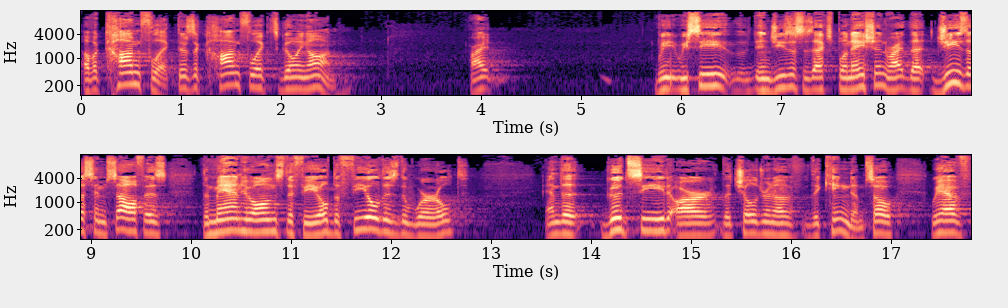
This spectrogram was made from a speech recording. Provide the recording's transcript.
of a conflict. There's a conflict going on, right? We, we see in Jesus' explanation, right, that Jesus himself is the man who owns the field. The field is the world, and the good seed are the children of the kingdom. So we have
